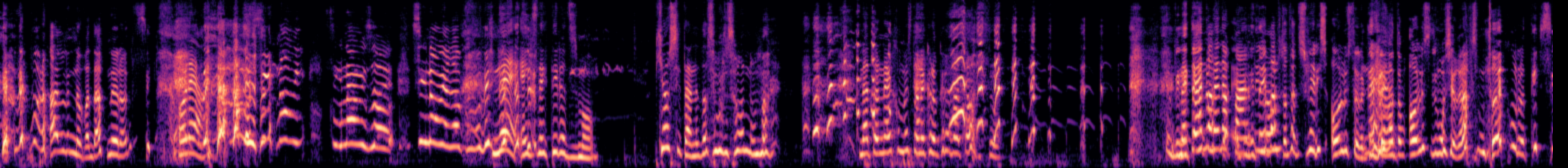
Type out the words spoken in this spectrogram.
Δεν μπορώ άλλο να απαντάω την ερώτηση. Ωραία. συγγνώμη, συγγνώμη, Ζωέ. Συγγνώμη, αγάπη μου. δεν- ναι, έχεις δεχτεί ρατσισμό. Ποιος ήταν, δώσε μας όνομα; να τον έχουμε στο νεκροκρεβατό σου. Επειδή Να το είπα κάνουμε αυτό- ένα πάρτι Επειδή το είπα μας. αυτό, θα τους φέρεις όλους στο νεκροκρεβατό. Όλους τους δημοσιογράφους μου το έχουν ρωτήσει.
